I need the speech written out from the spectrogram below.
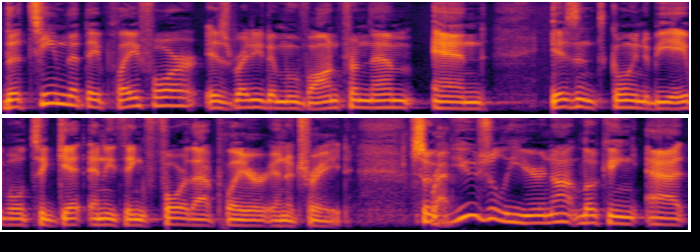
the team that they play for is ready to move on from them and isn't going to be able to get anything for that player in a trade. So right. usually you're not looking at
